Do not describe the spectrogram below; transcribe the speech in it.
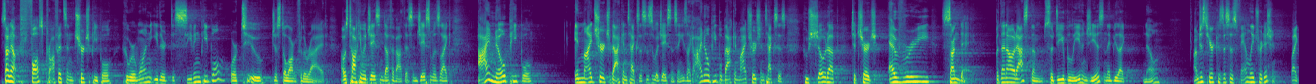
it's talking about false prophets and church people who were one, either deceiving people, or two, just along for the ride. I was talking with Jason Duff about this, and Jason was like, I know people in my church back in Texas, this is what Jason's saying. He's like, I know people back in my church in Texas who showed up to church every Sunday. But then I would ask them, So do you believe in Jesus? And they'd be like, No. I'm just here because this is family tradition. Like,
